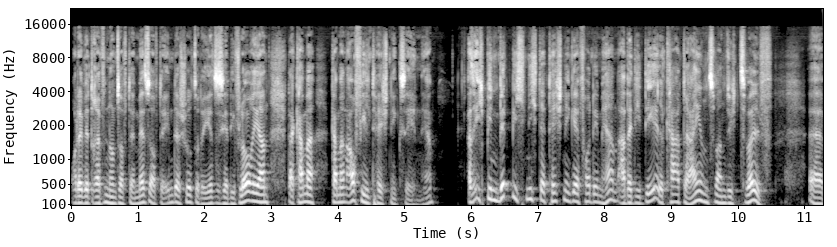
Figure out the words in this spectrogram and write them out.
Oder wir treffen uns auf der Messe, auf der Interschutz oder jetzt ist ja die Florian. Da kann man, kann man auch viel Technik sehen, ja. Also ich bin wirklich nicht der Techniker vor dem Herrn, aber die DLK 2312 äh,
